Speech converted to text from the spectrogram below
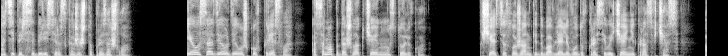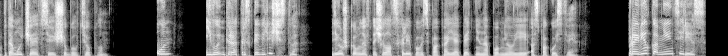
А теперь соберись и расскажи, что произошло. Я усадила девушку в кресло, а сама подошла к чайному столику. К счастью, служанки добавляли воду в красивый чайник раз в час, а потому чай все еще был теплым. «Он, его императорское величество...» Девушка вновь начала всхлипывать, пока я опять не напомнила ей о спокойствии. «Проявил ко мне интерес».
